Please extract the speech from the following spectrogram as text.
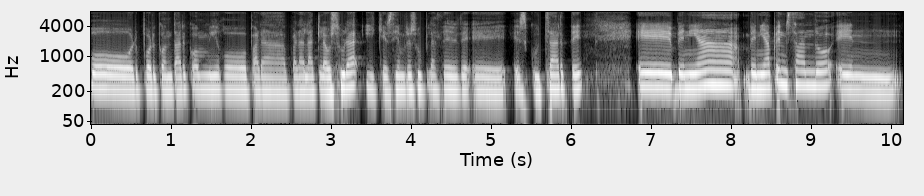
por, contar conmigo para, la clausura y que siempre es un placer eh, escucharte. Eh, venía, venía pensando en,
